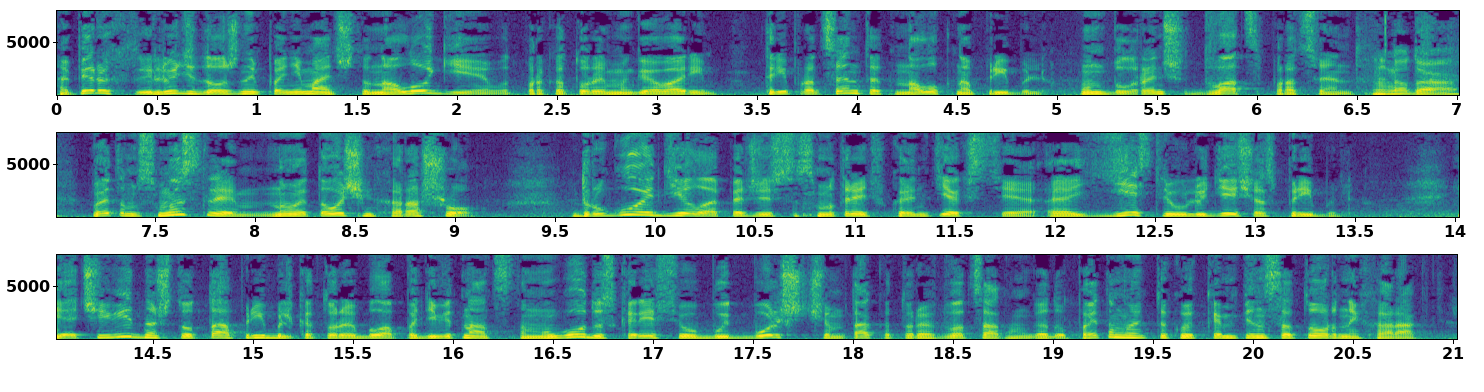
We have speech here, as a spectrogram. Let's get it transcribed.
Во-первых, люди должны понимать, что налоги, вот про которые мы говорим, 3% это налог на прибыль. Он был раньше 20%. Ну да. В этом смысле, ну, это очень хорошо. Другое дело, опять же, если смотреть в контексте, э, есть ли у людей сейчас прибыль? И очевидно, что та прибыль, которая была по 2019 году, скорее всего, будет больше, чем та, которая в 2020 году. Поэтому это такой компенсаторный характер.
